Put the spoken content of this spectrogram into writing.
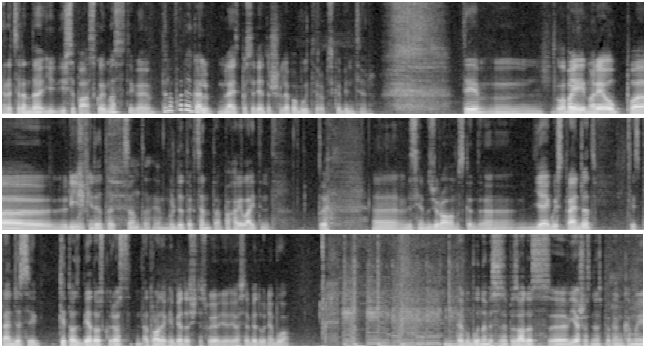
Ir atsiranda išsipasakojimas, taigi telefonai gali leisti pasėdėti ir šalia pabūti ir apsikabinti. Ir... Tai mm, labai norėjau paryškinti. Uždėti akcentą. Ja. Uždėti akcentą, pahighlightinti. Tai. Visiems žiūrovams, kad uh, jeigu išsprendžiat, tai sprendžiasi kitos bėdos, kurios atrodė kaip bėdos, iš tiesų jose bėdų nebuvo. Tegu būna visas epizodas e, viešas, nes pakankamai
